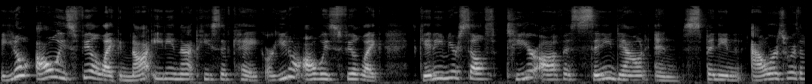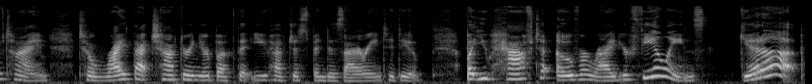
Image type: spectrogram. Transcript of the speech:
You don't always feel like not eating that piece of cake or you don't always feel like getting yourself to your office, sitting down and spending an hour's worth of time to write that chapter in your book that you have just been desiring to do. But you have to override your feelings. Get up.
